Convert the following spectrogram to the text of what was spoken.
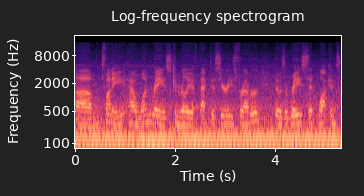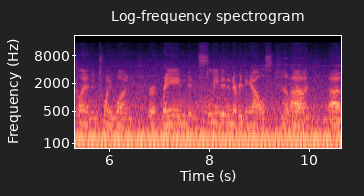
um, it's funny how one race can really affect a series forever. There was a race at Watkins Glen in 21 where it rained and sleeted and everything else. Oh, Um, uh,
